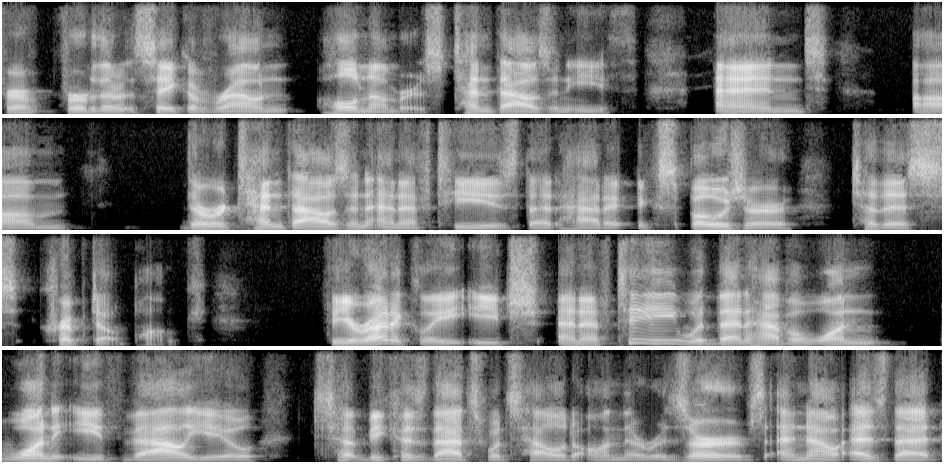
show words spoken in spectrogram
for for the sake of round whole numbers, ten thousand ETH, and um, there were ten thousand NFTs that had exposure to this CryptoPunk theoretically each nft would then have a one one eth value to, because that's what's held on their reserves. And now as that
